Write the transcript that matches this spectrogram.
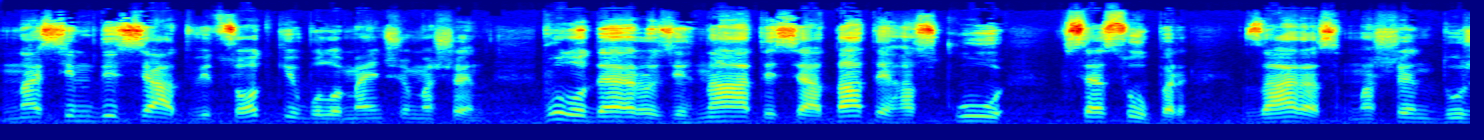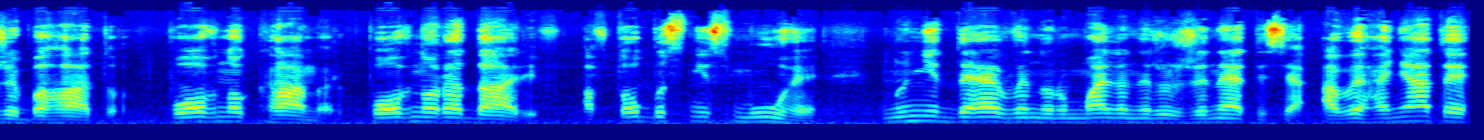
на 70% було менше машин. Було де розігнатися, дати газку, все супер. Зараз машин дуже багато, повно камер, повно радарів, автобусні смуги. Ну ніде ви нормально не розженетеся. А виганяти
